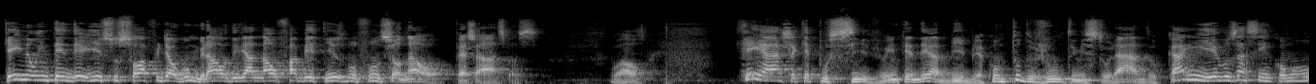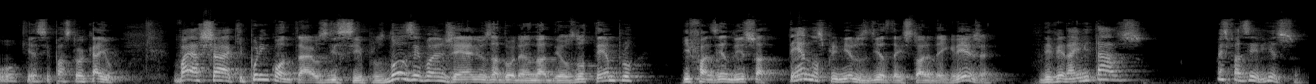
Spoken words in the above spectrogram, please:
quem não entender isso sofre de algum grau de analfabetismo funcional, fecha aspas. Uau! Quem acha que é possível entender a Bíblia com tudo junto e misturado, cai em erros assim como o que esse pastor caiu. Vai achar que por encontrar os discípulos nos evangelhos adorando a Deus no templo e fazendo isso até nos primeiros dias da história da igreja, deverá imitá-los. Mas fazer isso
